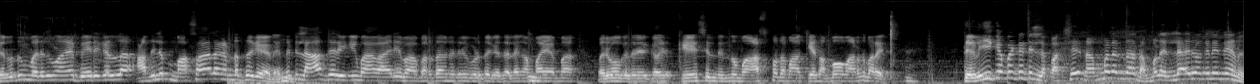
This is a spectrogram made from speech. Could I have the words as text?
ചെറുതും വലുതുമായ പേരുകളിൽ അതിലും മസാല കണ്ടെത്തുകയാണ്. എന്നിട്ട് ലാസ്റ്റ് ആ ഭാര്യ ഭർത്താവിനെതിരെ കൊടുത്ത കേസ് അല്ലെങ്കിൽ അമ്മായി അമ്മ മരുമകത്തിനെ കേസിൽ നിന്നും ആസ്പദമാക്കിയ സംഭവമാണെന്ന് പറയും. തെളിയിക്കപ്പെട്ടിട്ടില്ല. പക്ഷേ നമ്മൾ എന്താ നമ്മൾ എല്ലാവരും അങ്ങനെ തന്നെയാണ്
